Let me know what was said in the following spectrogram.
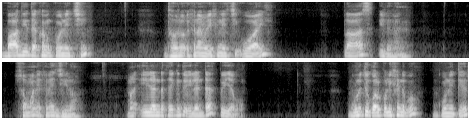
বা দিয়ে দেখো আমি করে নিচ্ছি। ধরো, এখানে আমি রেখে নিচ্ছি ওয়াই প্লাস ইলেভেন সমান এখানে জিরো মানে এই লাইনটা থেকে কিন্তু এই লাইনটা পেয়ে যাব। গণিতের গল্প লিখে নেব। গণিতের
